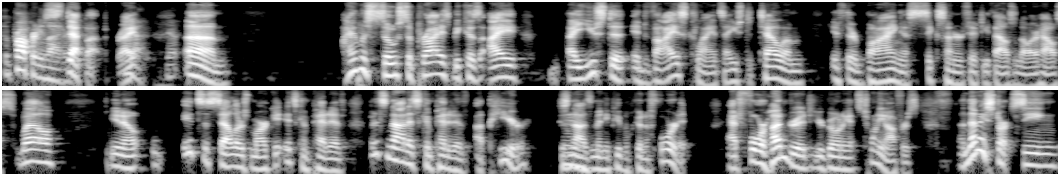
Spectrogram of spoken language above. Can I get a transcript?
The property ladder. step up, right? Yeah. yeah. um i was so surprised because i i used to advise clients i used to tell them if they're buying a $650,000 house. Well, you know, it's a seller's market, it's competitive, but it's not as competitive up here because mm. not as many people can afford it. At 400, you're going against 20 offers. And then I start seeing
